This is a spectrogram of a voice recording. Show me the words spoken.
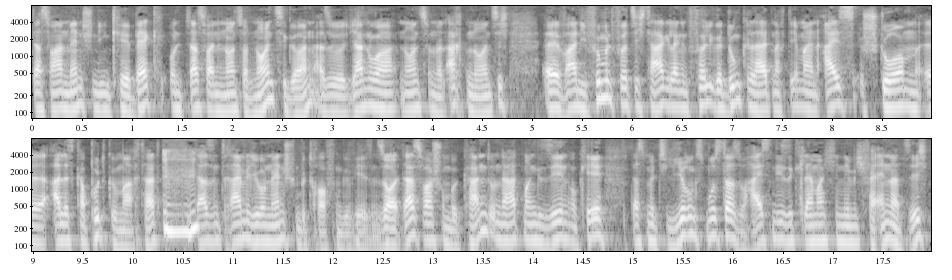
Das waren Menschen, die in Quebec, und das war in den 1990ern, also Januar 1998, äh, waren die 45 Tage lang in völliger Dunkelheit, nachdem ein Eissturm äh, alles kaputt gemacht hat. Mhm. Da sind drei Millionen Menschen betroffen gewesen. So, das war schon bekannt und da hat man gesehen, okay, das Methylierungsmuster, so heißen diese Klemmerchen nämlich, verändert sich.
